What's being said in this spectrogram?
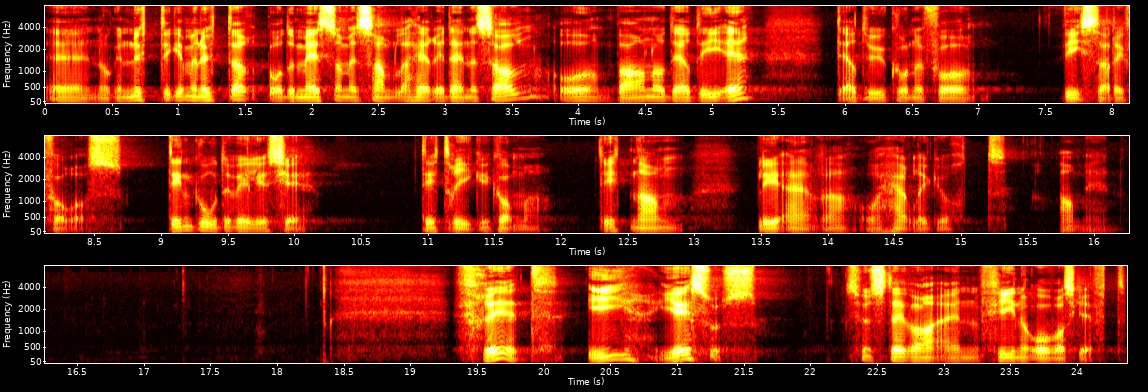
eh, noen nyttige minutter, både vi som er samla her i denne salen, og barna der de er, der du kunne få vise deg for oss. Din gode vilje skje, ditt rike komme, ditt navn bli æra og herliggjort. Amen. Fred i Jesus syns det var en fin overskrift.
